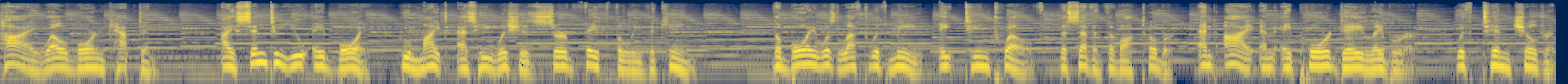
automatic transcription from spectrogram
Hi, well born captain. I send to you a boy who might, as he wishes, serve faithfully the king the boy was left with me 1812, the 7th of October, and I am a poor day laborer with 10 children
